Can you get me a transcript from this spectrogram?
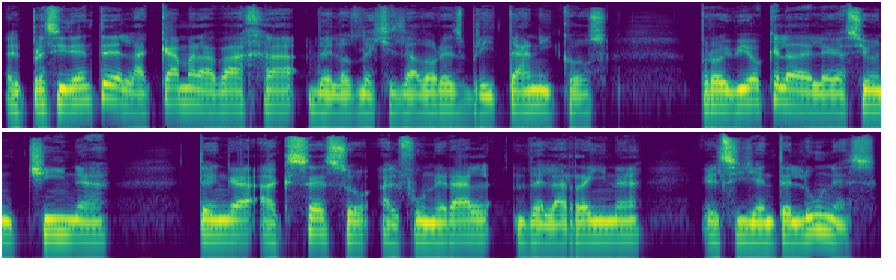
El presidente de la Cámara Baja de los legisladores británicos prohibió que la delegación china tenga acceso al funeral de la reina el siguiente lunes,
